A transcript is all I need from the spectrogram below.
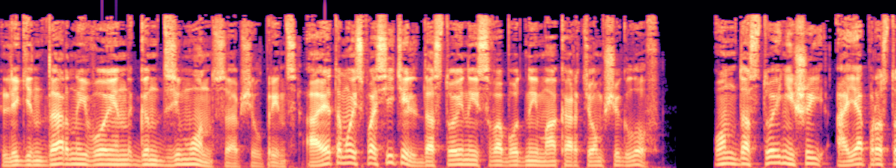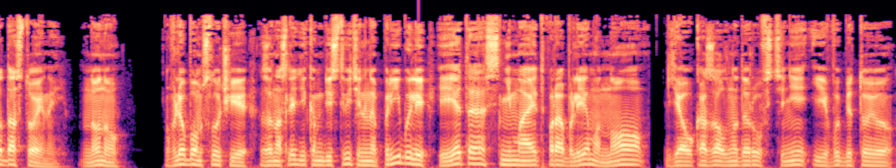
легендарный воин Гандзимон», — сообщил принц. «А это мой спаситель, достойный свободный маг Артем Щеглов». «Он достойнейший, а я просто достойный. Ну-ну». В любом случае, за наследником действительно прибыли, и это снимает проблему, но... Я указал на дыру в стене и выбитую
